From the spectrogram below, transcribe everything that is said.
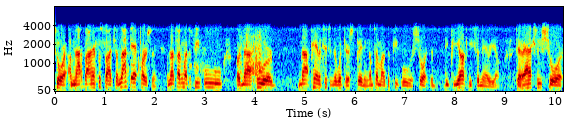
short. I'm not buying Versace. I'm not that person. I'm not talking about the people who are not who are not paying attention to what they're spending. I'm talking about the people who are short. The, the Pianki scenario. They're actually short,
